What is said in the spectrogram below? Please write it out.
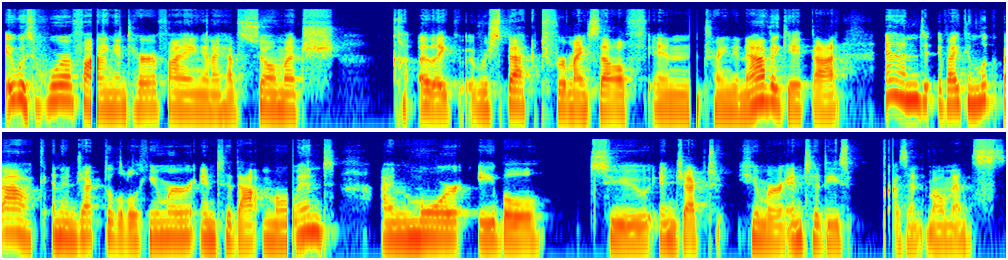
it was horrifying and terrifying and i have so much uh, like respect for myself in trying to navigate that and if i can look back and inject a little humor into that moment i'm more able to inject humor into these present moments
